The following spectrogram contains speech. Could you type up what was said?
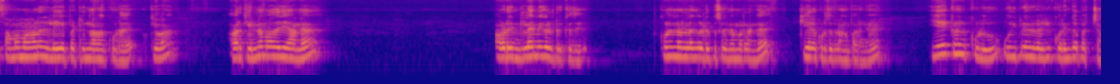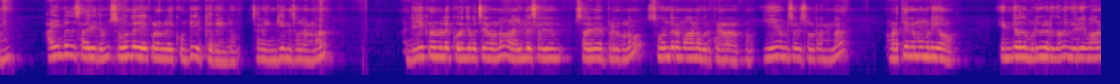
சமமான நிலையை பெற்றிருந்தாலும் கூட ஓகேவா அவருக்கு என்ன மாதிரியான அவருடைய நிலைமைகள் இருக்குது? குணநலங்கள் இருக்குது சொல்லி என்ன பண்ணுறாங்க கீழே கொடுத்துக்கிறாங்க பாருங்கள் இயக்குனர் குழு உறுப்பினர்களில் குறைந்தபட்சம் ஐம்பது சதவீதம் சுதந்திர இயக்குநர்களை கொண்டு இருக்க வேண்டும். சரி இங்கே என்ன சொல்கிறாங்கன்னா அந்த இயக்குநர்களை குறைஞ்சபட்சம் என்னன்னா ஐம்பது சதவீதம் சதவீதம் எப்படி இருக்கணும்? சுதந்திரமான உறுப்பினராக இருக்கணும். ஏன் அப்படி சொல்லி சொல்கிறாங்கன்னா அவனத்தை என்ன முடியும்? எந்த வித முடிவு எடுத்தாலும் விரைவான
